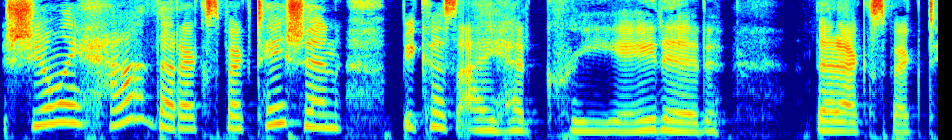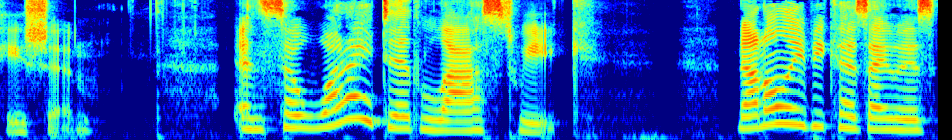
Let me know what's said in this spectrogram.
she only had that expectation because I had created that expectation. And so what I did last week not only because I was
